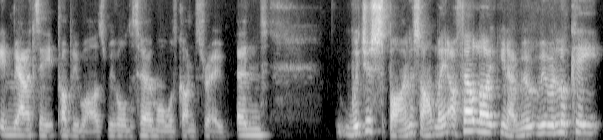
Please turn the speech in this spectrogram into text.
in reality, it probably was with all the turmoil we've gone through. And we're just spineless, aren't we? I felt like you know we, we were lucky.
